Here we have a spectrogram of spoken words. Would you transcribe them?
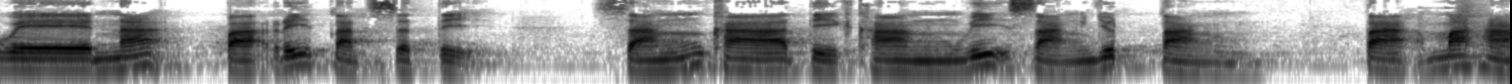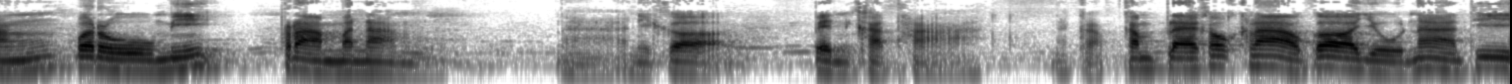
เวนะปริตัสติ สังคาติคังวิสังยุตตัง ตะมหังปรูมิพรามนังนะนี่ก็เป็นคาถานะครับคำแปลคร่าวๆก็อยู่หน้าที่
